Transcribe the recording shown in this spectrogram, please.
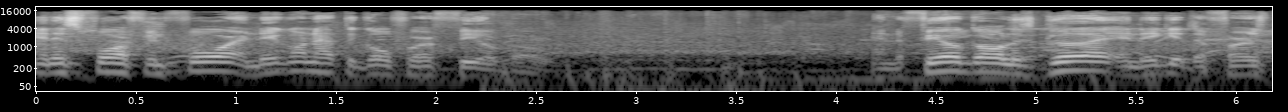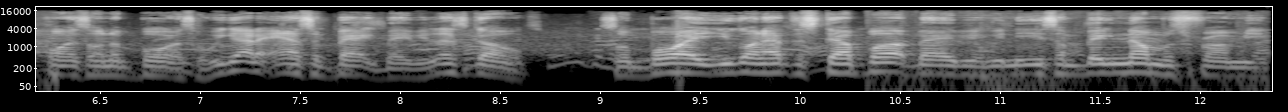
and it's fourth and four, and they're gonna have to go for a field goal. And the field goal is good, and they get the first points on the board. So we got to answer back, baby. Let's go. So, boy, you're going to have to step up, baby. We need some big numbers from you.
